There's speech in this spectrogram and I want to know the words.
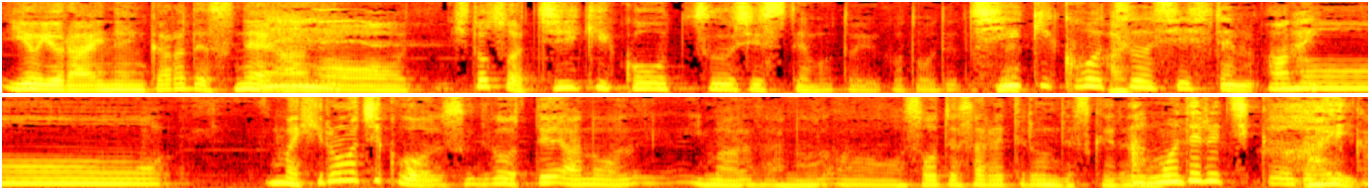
いよいよ来年からですね、ええ。あの、一つは地域交通システムということでです地ね。域交通システム、あのーまあ、広野地区をあの、今、あの、想定されてるんですけれども。あモデル地区ですか？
